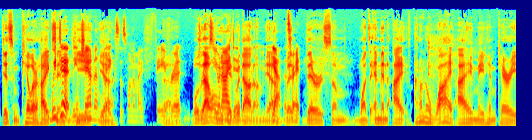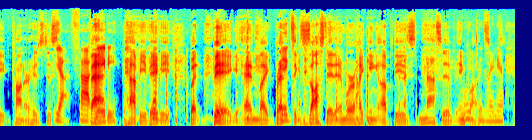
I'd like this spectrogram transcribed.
did some killer hikes. we did the he- enchantment yeah. lakes is one of my favorite uh, Well, trips that you one and we I did, without him. Yeah, Yeah, that's but right. There's some ones, and then I I don't know why I made him carry Connor, who's just yeah fat, fat, baby happy baby, but big and like Brett's Big. exhausted, and we're hiking up these massive inclines. We did Rainier. yeah.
